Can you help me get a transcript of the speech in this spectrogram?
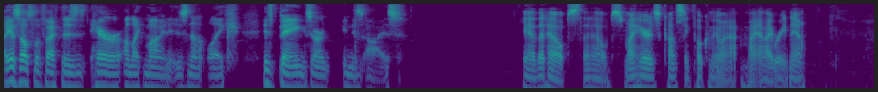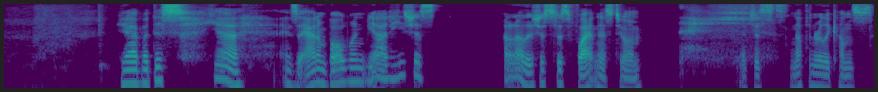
I guess also the fact that his hair, unlike mine, is not like his bangs aren't in his eyes. Yeah, that helps. That helps. My hair is constantly poking me my my eye right now. Yeah, but this, yeah, is Adam Baldwin, yeah, he's just, I don't know. There's just this flatness to him. It just nothing really comes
